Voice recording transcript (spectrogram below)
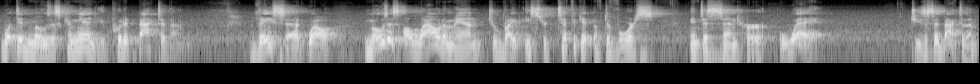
what did moses command you put it back to them they said, well, Moses allowed a man to write a certificate of divorce and to send her away. Jesus said back to them,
